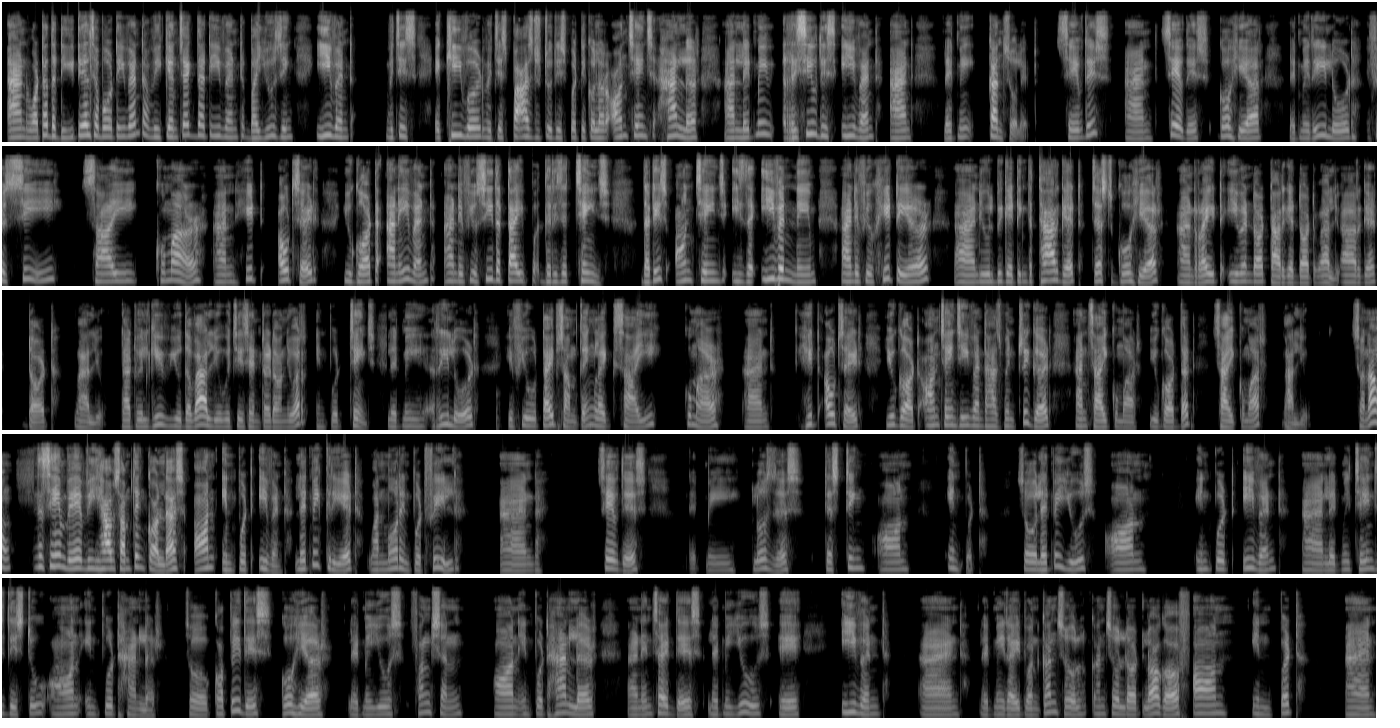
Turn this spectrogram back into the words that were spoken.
and what are the details about event? We can check that event by using event which is a keyword which is passed to this particular on change handler. And let me receive this event and let me console it. Save this and save this. Go here. Let me reload. If you see Sai Kumar and hit outside you got an event. And if you see the type there is a change. That is on change is the event name. And if you hit here and you will be getting the target just go here and write event dot target dot value target dot value that will give you the value which is entered on your input change. Let me reload. If you type something like Sai Kumar and hit outside you got on change event has been triggered and Sai Kumar you got that Sai Kumar value. So now in the same way we have something called as on input event. Let me create one more input field and save this. Let me close this. Testing on input. So let me use on input event and let me change this to on input handler. So copy this go here let me use function on input handler and inside this let me use a event and let me write one console console.log of on input and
